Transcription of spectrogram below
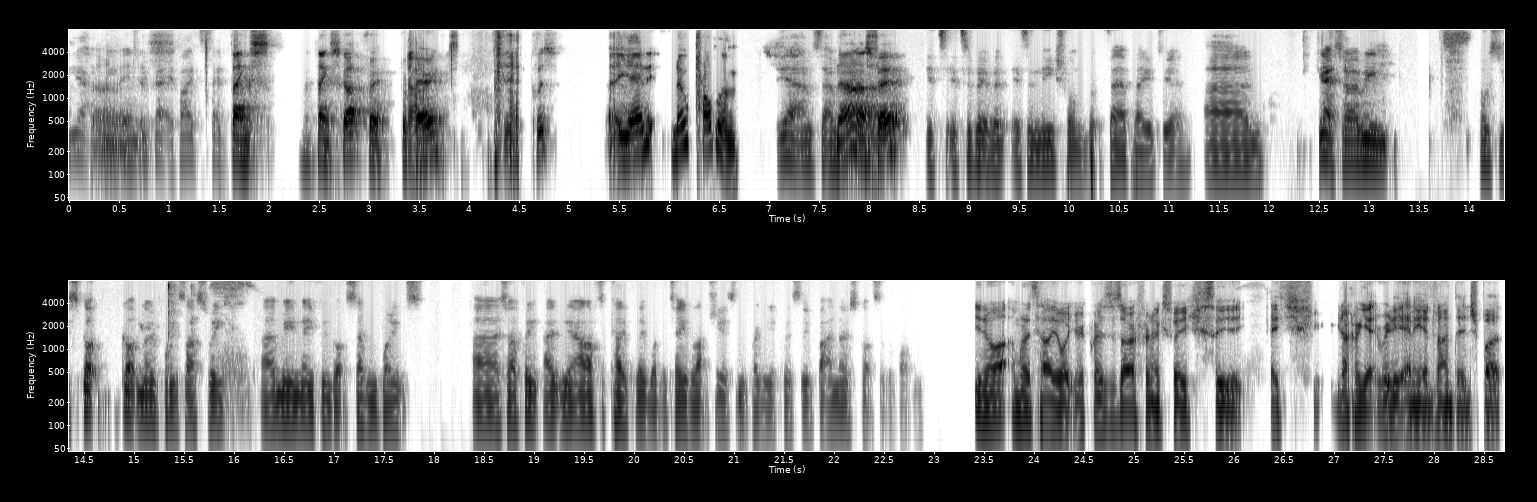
yeah. So, I mean, I mean, to be fair, if I'd said Thanks, thanks Scott for preparing the quiz. Uh, yeah, no problem. Yeah, I was, I was No, that's fair. it's it's a bit of a it's a niche one, but fair play to you. Um, yeah, so I mean, obviously Scott got no points last week. Uh, me and Nathan got seven points. Uh, so I think I, you know I'll have to calculate what the table actually is in the Premier Quiz League, but I know Scott's at the bottom. You know what? I'm going to tell you what your quizzes are for next week. So you, it's, you're not going to get really any advantage, but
